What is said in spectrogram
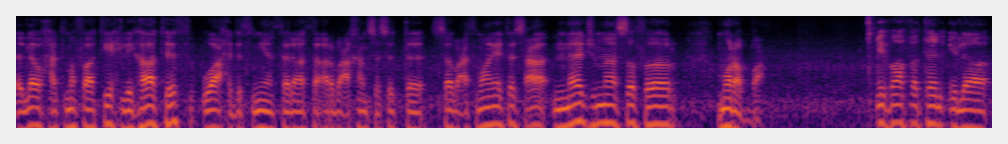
لوحة مفاتيح لهاتف. واحد اثنين ثلاثة أربعة خمسة ستة سبعة ثمانية تسعة نجمة صفر مربع. إضافة إلى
